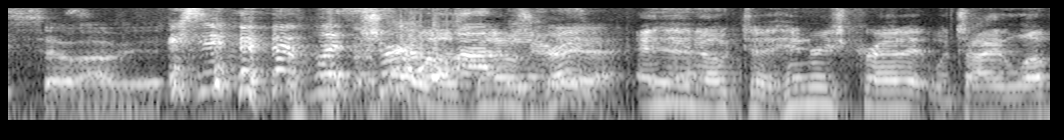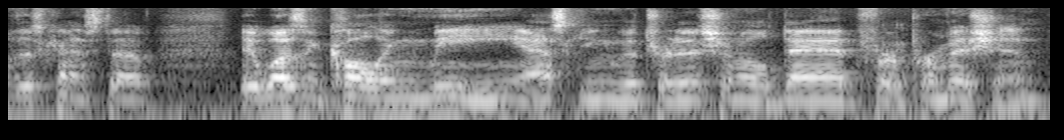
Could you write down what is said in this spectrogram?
So obvious. it was sure so it was, but it was great. Yeah, and yeah. you know, to Henry's credit, which I love this kind of stuff, it wasn't calling me asking the traditional dad for permission.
